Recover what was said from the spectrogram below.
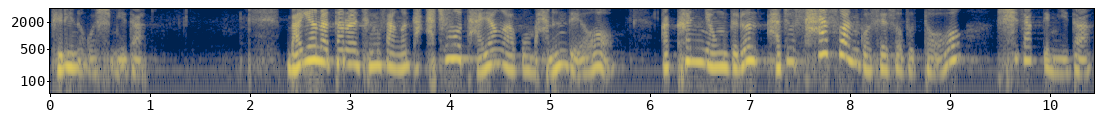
드리는 것입니다. 마귀가 나타나는 증상은 아주 다양하고 많은데요. 악한 영들은 아주 사소한 것에서부터 시작됩니다.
